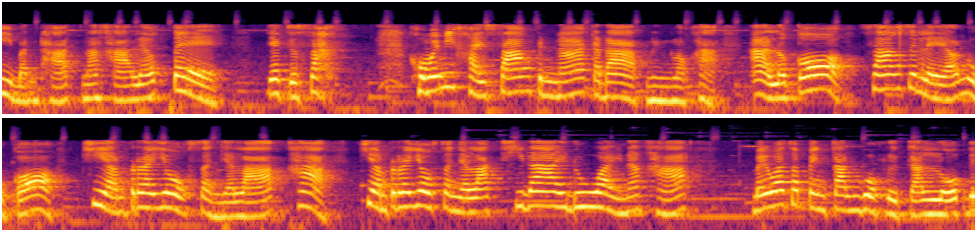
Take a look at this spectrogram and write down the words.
กี่บรรทัดนะคะ แล้วแต่อยากจะสร้างคงไม่มีใครสร้างเป็นหน้ากระดาษหนึ่งหรอกค่ะ อะแล้วก็สร้างเสร็จแล้วหนูก็เขียนประโยคสัญลักษณ์ค่ะ เขียนประโยคสัญลักษณ์ที่ได้ด้วยนะคะ ไม่ว่าจะเป็นการบวกหรือการลบเ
